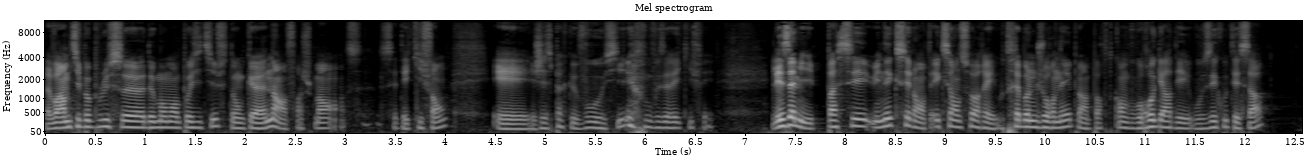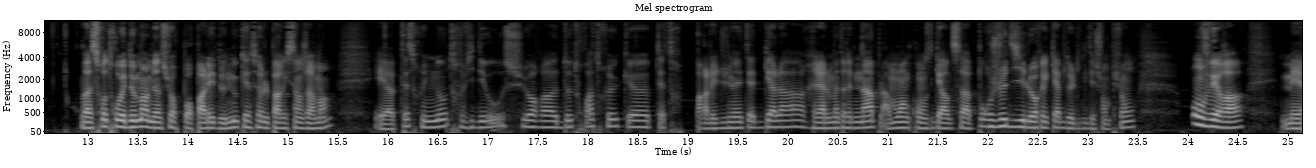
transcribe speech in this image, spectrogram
d'avoir un petit peu plus de moments positifs. Donc, non, franchement, c'était kiffant. Et j'espère que vous aussi, vous avez kiffé. Les amis, passez une excellente, excellente soirée ou très bonne journée, peu importe quand vous regardez, vous écoutez ça. On va se retrouver demain, bien sûr, pour parler de Newcastle Paris Saint-Germain. Et euh, peut-être une autre vidéo sur 2-3 euh, trucs. Euh, peut-être parler d'United Gala, Real Madrid-Naples, à moins qu'on se garde ça pour jeudi, le récap de Ligue des Champions. On verra. Mais,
